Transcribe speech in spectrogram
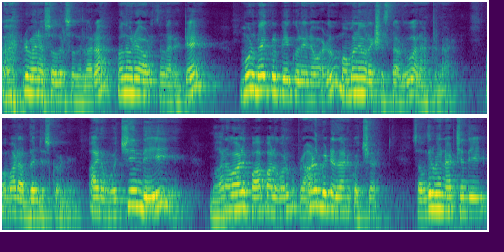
ప్రియమైన సోదర సోదరులారా కొందరు అడుగుతున్నారంటే మూడు మేకులు పేకులైన వాడు మమ్మల్ని ఏమో రక్షిస్తాడు? అని అంటున్నాడు ఓ మాట అర్థం చేసుకోండి. ఆయన వచ్చింది మానవాళి పాపాల కొరకు ప్రాణం పెట్టేదానికి వచ్చాడు. సముద్రమే నడిచింది.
